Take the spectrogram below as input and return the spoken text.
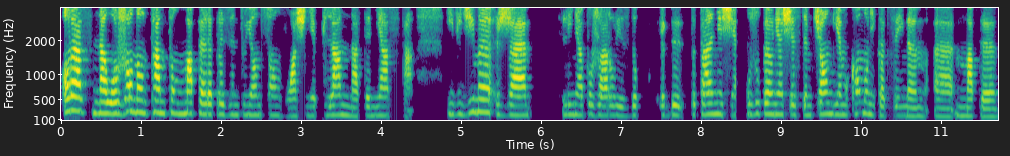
oraz nałożoną tamtą mapę reprezentującą właśnie plan na te miasta. I widzimy, że linia pożaru jest do, jakby totalnie się uzupełnia się z tym ciągiem komunikacyjnym e, mapy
